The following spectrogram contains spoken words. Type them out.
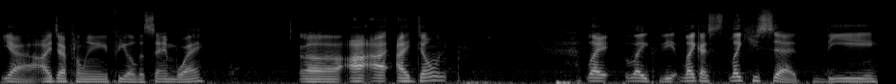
Yeah, I definitely feel the same way. Uh, I, I I don't like like the like I like you said the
